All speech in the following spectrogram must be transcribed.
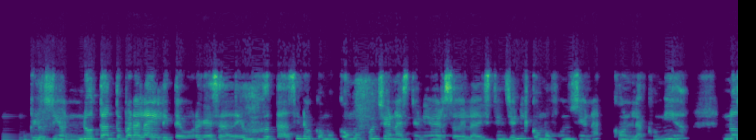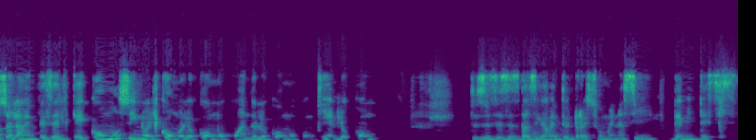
conclusión, no tanto para la élite burguesa de Bogotá, sino como cómo funciona este universo de la distinción y cómo funciona con la comida. No solamente es el que como, sino el cómo lo como, cuándo lo como, con quién lo como. Entonces ese es básicamente un resumen así de mi tesis.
